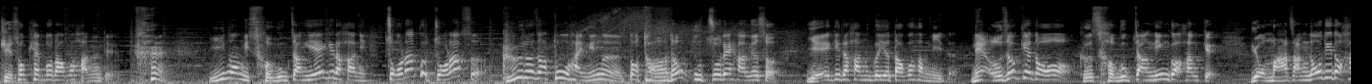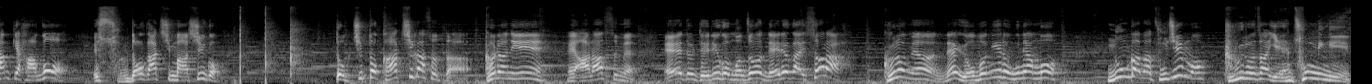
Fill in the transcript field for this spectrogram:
계속 해보라고 하는데 이놈이 서국장 얘기를 하니 쫄았고 쫄았어. 그러자 두하이밍은 또 더더욱 우쭐해하면서 얘기를 하는 거였다고 합니다. 네 어저께도 그 서국장님과 함께 요 마장놀이도 함께 하고 술도 같이 마시고 떡집도 같이 갔었다. 그러니 예, 알았으면 애들 데리고 먼저 내려가 있어라. 그러면 내 요번 일은 그냥 뭐 눈 감아 주지 뭐. 그러자 옌총밍이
